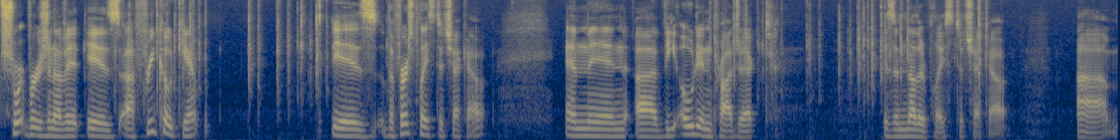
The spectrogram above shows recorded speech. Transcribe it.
short version of it is uh, Free Code Camp is the first place to check out, and then uh, the Odin project is another place to check out. Um,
